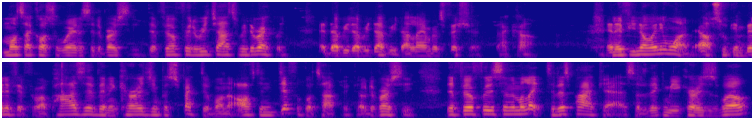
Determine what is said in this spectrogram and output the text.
multicultural awareness and diversity, then feel free to reach out to me directly at www.lambersfisher.com. And if you know anyone else who can benefit from a positive and encouraging perspective on the often difficult topic of diversity, then feel free to send them a link to this podcast so that they can be encouraged as well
